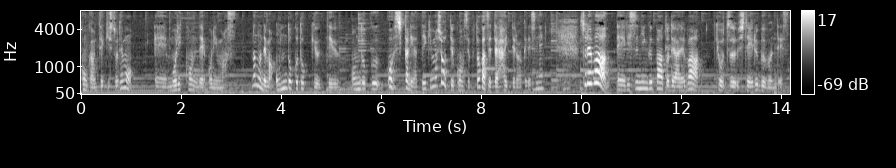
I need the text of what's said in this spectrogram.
今回のテキストでも、え盛り込んでおります。なので、まあ、音読特急っていう音読をしっかりやっていきましょうっていうコンセプトが絶対入ってるわけですね。それは、えー、リスニングパートであれば共通している部分です。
